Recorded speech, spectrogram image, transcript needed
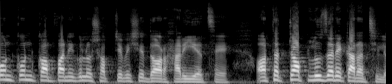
কোন কোন কোম্পানিগুলো সবচেয়ে বেশি দর হারিয়েছে? অর্থাৎ টপ লুজারে কারা ছিল?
